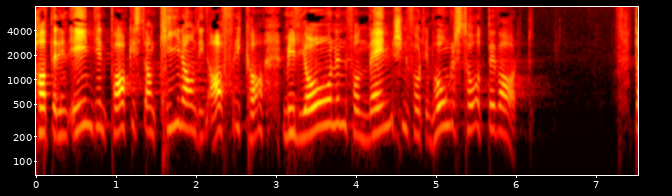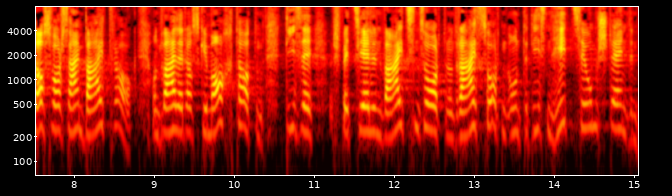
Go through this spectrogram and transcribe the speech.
hat er in Indien, Pakistan, China und in Afrika Millionen von Menschen vor dem Hungerstod bewahrt. Das war sein Beitrag. Und weil er das gemacht hat und diese speziellen Weizensorten und Reissorten unter diesen Hitzeumständen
